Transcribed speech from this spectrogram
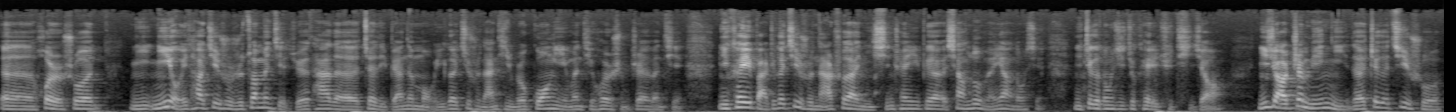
呃或者说你你有一套技术是专门解决它的这里边的某一个技术难题，比如光影问题或者什么之类的问题，你可以把这个技术拿出来，你形成一个像论文一样东西，你这个东西就可以去提交。你只要证明你的这个技术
